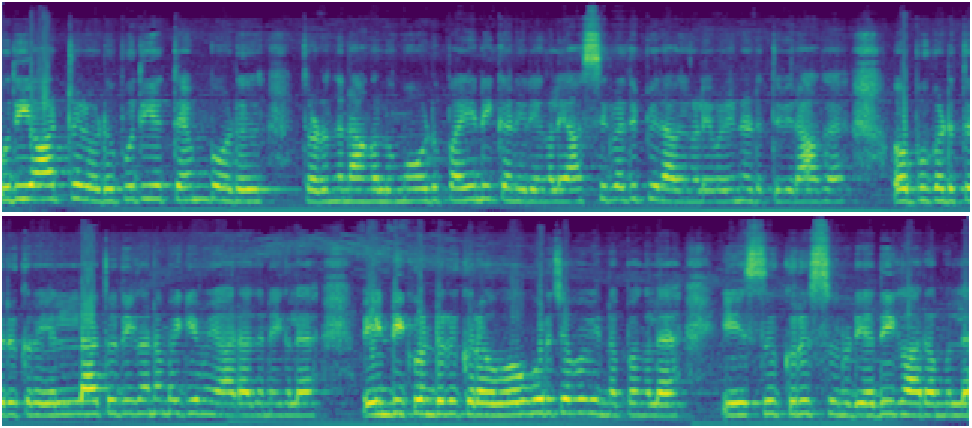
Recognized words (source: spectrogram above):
புதிய ஆற்றலோடு புதிய தெம்போடு தொடர்ந்து நாங்கள் உமோடு பயணிக்க நீர் எங்களை ஆசீர்வதிப்பீராக எங்களை வழிநடத்துவீராக. ஒப்பு கொடுத்திருக்கிற எல்லா துதிகன மகிமை ஆராதனைகளை வேண்டிக் கொண்டிருக்கிற ஒவ்வொரு ஜப விண்ணப்பங்களை இயேசு கிறிஸ்துனுடைய அதிகாரமுள்ள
